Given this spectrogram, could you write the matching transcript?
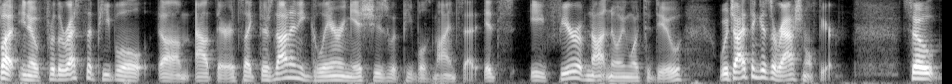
But you know, for the rest of the people um, out there, it's like there's not any glaring issues with people's mindset. It's a fear of not knowing what to do, which I think is a rational fear. So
